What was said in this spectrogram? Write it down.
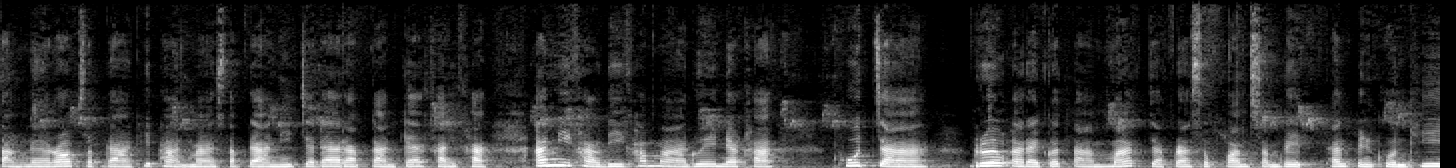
สั่งในรอบสัปดาห์ที่ผ่านมาสัปดาห์นี้จะได้รับการแก้ไขค่ะอะมีข่าวดีเข้ามาด้วยนะคะ พูดจาเรื่องอะไรก็ตามมักจะประสบความสำเร็จท่านเป็นคนที่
